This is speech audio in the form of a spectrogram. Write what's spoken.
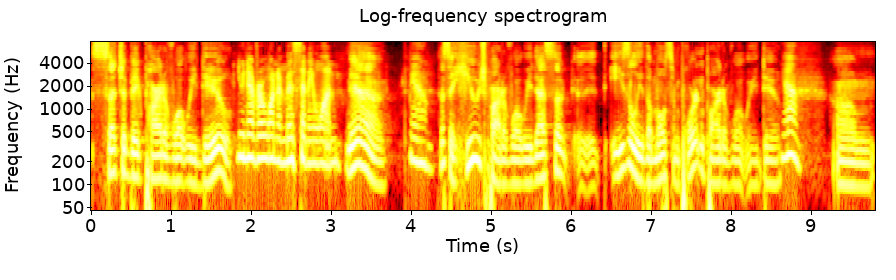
such a big part of what we do. you never want to miss anyone. Yeah. Yeah. That's a huge part of what we. That's the easily the most important part of what we do. Yeah. Um,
